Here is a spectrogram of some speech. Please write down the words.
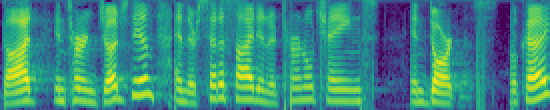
God, in turn, judged them, and they're set aside in eternal chains in darkness. Okay?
